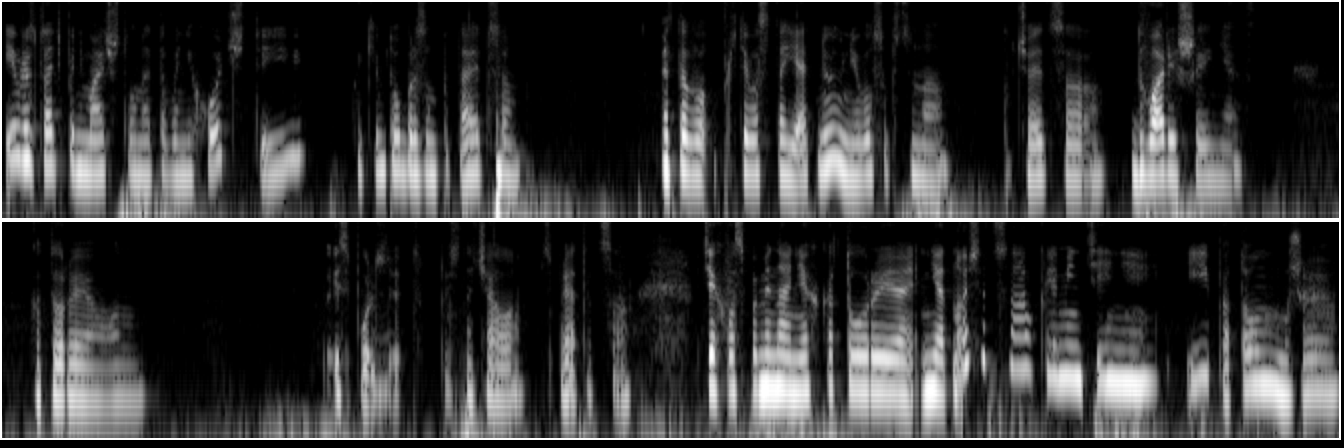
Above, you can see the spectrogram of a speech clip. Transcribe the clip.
и в результате понимает, что он этого не хочет, и каким-то образом пытается этого противостоять. Ну и у него, собственно, получается два решения, которые он использует. То есть сначала спрятаться в тех воспоминаниях, которые не относятся к Клементине, и потом уже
